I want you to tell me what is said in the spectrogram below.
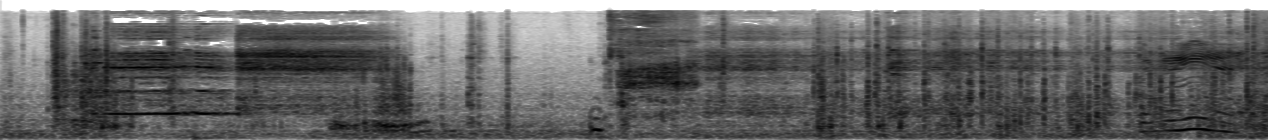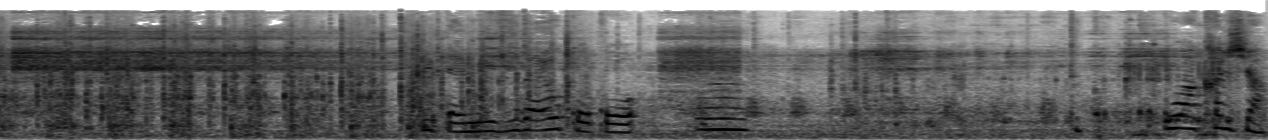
う。見て水だよここ。うん。ここは感謝。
